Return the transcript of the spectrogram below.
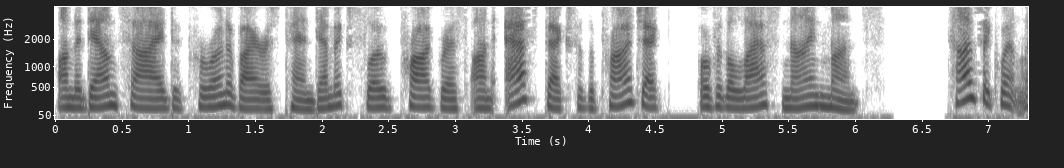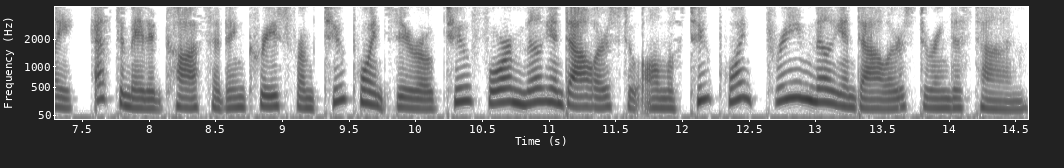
On the downside, the coronavirus pandemic slowed progress on aspects of the project over the last nine months. Consequently, estimated costs have increased from $2.024 million to almost $2.3 million during this time.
